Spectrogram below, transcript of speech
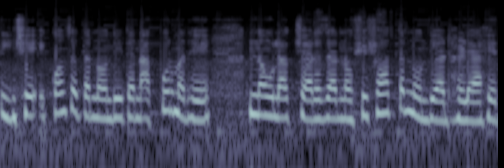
तीनशे एकोणसत्तर नोंदी. तर नागपूरमध्ये नऊ लाख चार हजार नऊशे शहात्तर नोंदी आढळल्या आहेत.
